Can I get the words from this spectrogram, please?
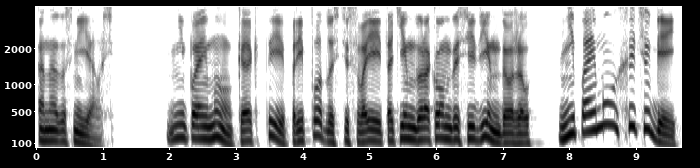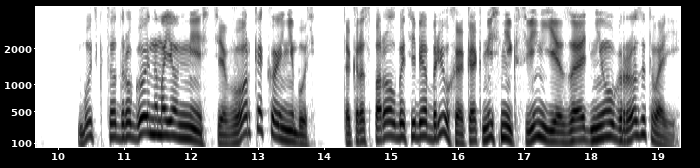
Она засмеялась. «Не пойму, как ты при подлости своей таким дураком до седин дожил. Не пойму, хоть убей. Будь кто другой на моем месте, вор какой-нибудь, так распорол бы тебе брюхо, как мясник свинье, за одни угрозы твои.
